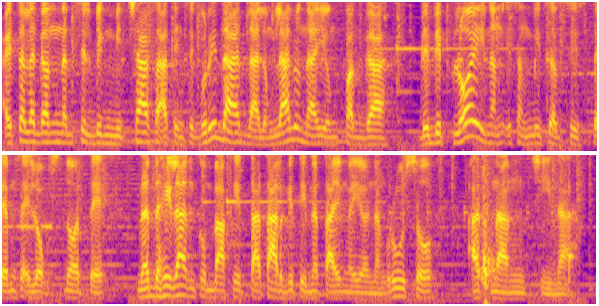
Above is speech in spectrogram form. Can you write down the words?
ay talagang nagsilbing mitsa sa ating seguridad, lalong-lalo na yung pag-deploy ng isang missile system sa Ilocos Norte na dahilan kung bakit tatargetin na tayo ngayon ng Ruso at ng China.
